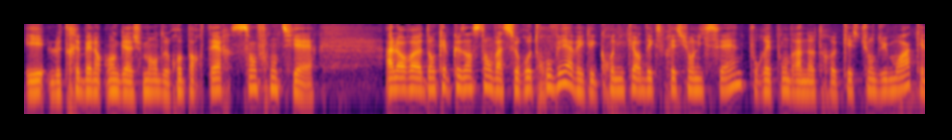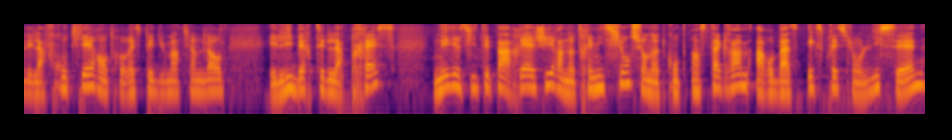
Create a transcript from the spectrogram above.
et le très bel engagement de Reporters sans frontières. Alors, euh, dans quelques instants, on va se retrouver avec les chroniqueurs d'expression lycéenne pour répondre à notre question du mois. Quelle est la frontière entre respect du maintien de l'ordre et liberté de la presse? N'hésitez pas à réagir à notre émission sur notre compte Instagram, expression lycéenne.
